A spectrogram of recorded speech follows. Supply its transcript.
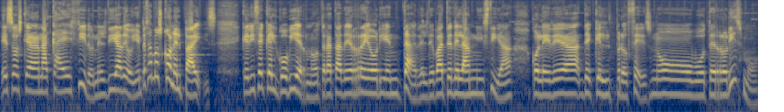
esos que han acaecido en el día de hoy. Empezamos con el país, que dice que el gobierno trata de reorientar el debate de la amnistía con la idea de que el proceso no hubo terrorismo.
